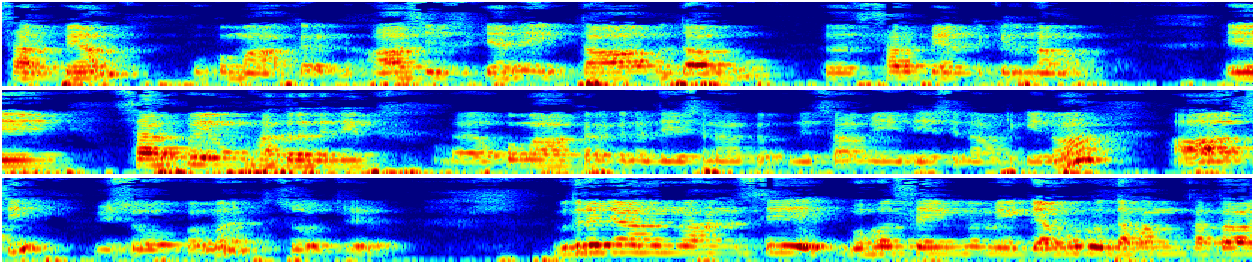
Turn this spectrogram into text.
සර්පයන් උපමා කරන. ආසිවිස කියන්නේ තාම දරුණු සර්පයන්ට කිල් නම ඒ සර්පයුම් හදර දෙනෙක් උපමා කරගෙන දේශනා කර නිසා මේ දේශනාවටගෙනවා ආසි විශෝපම සූත්‍රය. බුදුරජාණන් වහන්සේ බොහොසෙයින්ම මේ ගැමුරු දහම් කතා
